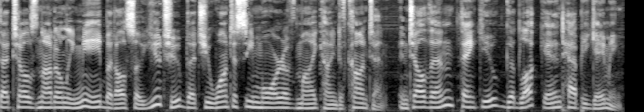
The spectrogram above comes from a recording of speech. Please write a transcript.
That tells not only me, but also YouTube that you want to see more of my kind of content. Until then, thank you, good luck, and happy gaming.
